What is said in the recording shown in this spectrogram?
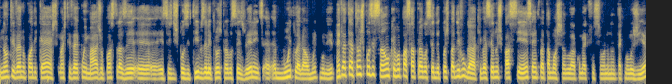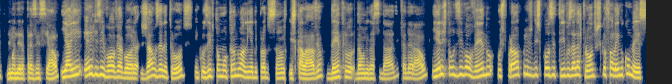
não tiver no podcast, mas tiver com imagem, eu posso trazer é, esses dispositivos eletrodos para vocês verem. É, é, muito legal, muito bonito. A gente vai ter até uma exposição que eu vou passar para você depois para divulgar, que vai ser no Espaço Ciência. A gente vai estar tá mostrando lá como é que funciona na tecnologia de maneira presencial. E aí ele desenvolve agora já os eletrodos, inclusive estão montando uma linha de produção escalável dentro da Universidade Federal, e eles estão desenvolvendo os próprios dispositivos eletrônicos que eu falei no começo.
